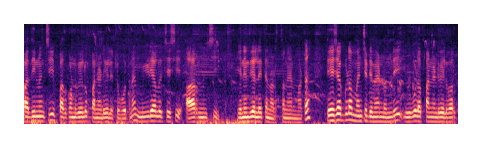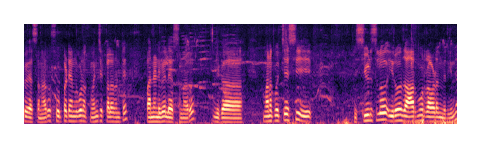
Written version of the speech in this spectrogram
పది నుంచి పదకొండు వేలు పన్నెండు వేలు ఇట్లా పోతున్నాయి. మీడియాలు వచ్చేసి ఆరు నుంచి ఎనిమిది వేలు అయితే నడుస్తున్నాయి అనమాట తేజకు కూడా మంచి డిమాండ్ ఉంది. ఇవి కూడా పన్నెండు వేలు వరకు వేస్తున్నారు. సూపర్ టెన్ కూడా ఒక మంచి కలర్ ఉంటే పన్నెండు వేలు వేస్తున్నారు. ఇక మనకు వచ్చేసి సీడ్స్లో ఈరోజు ఆర్మూర్ రావడం జరిగింది.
